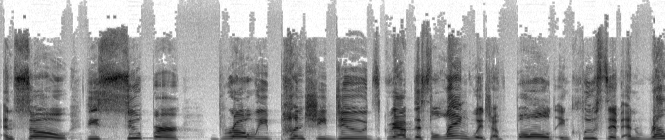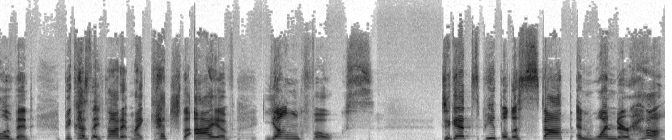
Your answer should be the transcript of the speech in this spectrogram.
And so these super broy, punchy dudes grabbed this language of bold, inclusive, and relevant because they thought it might catch the eye of young folks to get people to stop and wonder, huh,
